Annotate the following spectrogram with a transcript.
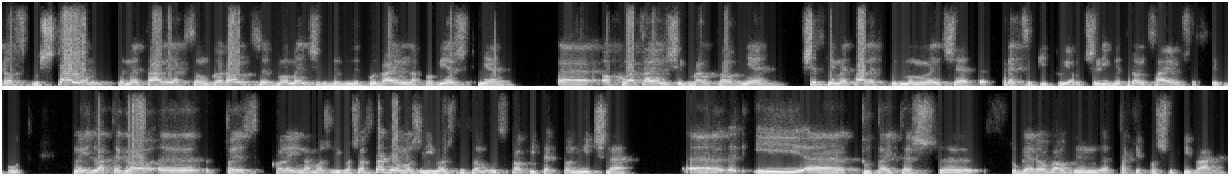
rozpuszczają te metale, jak są gorące, w momencie, gdy wypływają na powierzchnię, e, ochładzają się gwałtownie, wszystkie metale w tym momencie precypitują, czyli wytrącają się z tych wód. No i dlatego e, to jest kolejna możliwość. Ostatnia możliwość to są uskoki tektoniczne, I e, tutaj też e, sugerowałbym takie poszukiwania.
